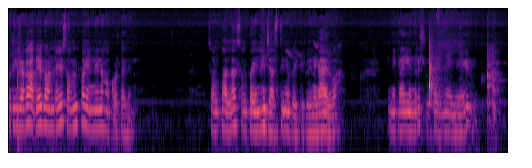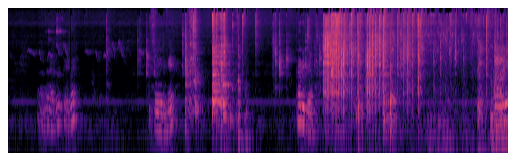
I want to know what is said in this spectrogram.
ನೋಡಿ, ಇವಾಗ ಅದೇ ಬಾಣಲೆಗೆ ಸ್ವಲ್ಪ ಎಣ್ಣೆನ ಹಾಕ್ಕೊಳ್ತಾ ಇದ್ದೀನಿ. ಸ್ವಲ್ಪ ಅಲ್ಲ, ಸ್ವಲ್ಪ ಎಣ್ಣೆ ಜಾಸ್ತಿನೇ ಬೇಕಿದೆ ಎಣ್ಣೆಗಾಯಿ ಅಲ್ವಾ? ಎಣ್ಣೆಕಾಯಿ ಅಂದರೆ ಸ್ವಲ್ಪ ಎಣ್ಣೆ ಎಣ್ಣೆಯಾಗಿರಬೇಕು ಅಂದರೆ ಅದು ಜೀರಿಗೆ ಕರಿಬೇವು. ನೋಡಿ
